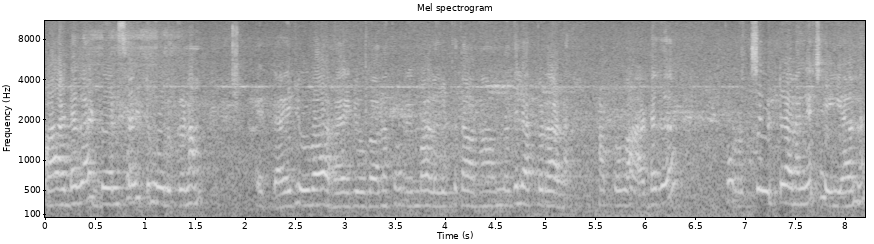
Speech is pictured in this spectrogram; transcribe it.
വാടക അഡ്വാൻസ് ആയിട്ട് കൊടുക്കണം. എട്ടായിരം രൂപ ആറായിരം രൂപ എന്നൊക്കെ പറയുമ്പോൾ ആളുകൾക്ക് താങ്ങാവുന്നതിലപ്പുറമാണ് അപ്പോൾ വാടക കുറച്ച് കിട്ടുകയാണെങ്കിൽ ചെയ്യാമെന്ന്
